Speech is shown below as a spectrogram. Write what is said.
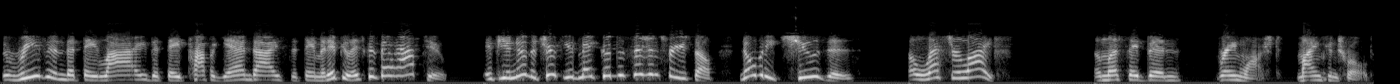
The reason that they lie, that they propagandize, that they manipulate is because they have to. If you knew the truth, you'd make good decisions for yourself. Nobody chooses a lesser life unless they've been brainwashed, mind controlled.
